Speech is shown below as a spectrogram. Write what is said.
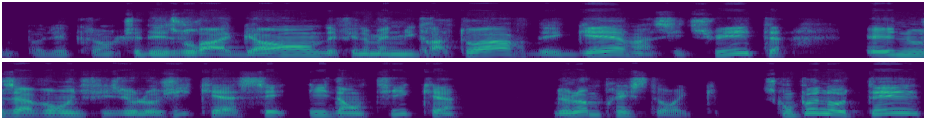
On peut déclencher des ouragans, des phénomènes migratoires, des guerres, ainsi de suite. Et nous avons une physiologie qui est assez identique de l'homme préhistorique. Ce qu'on peut noter,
